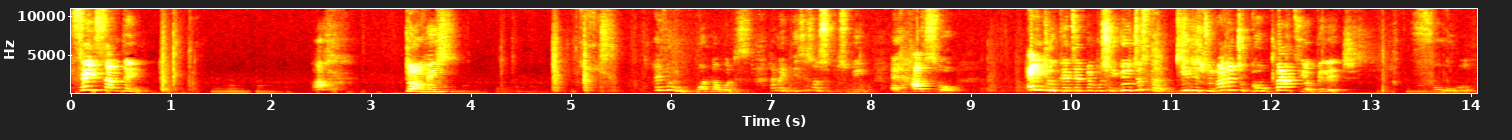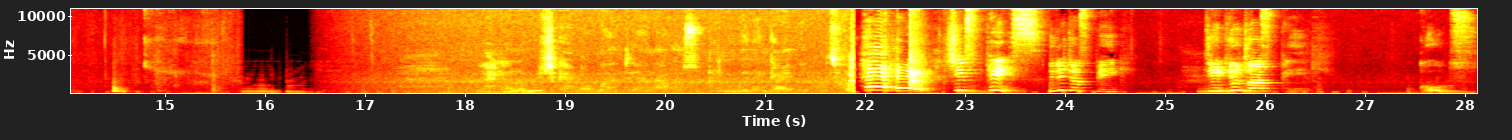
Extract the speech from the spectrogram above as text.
Say something. Ah, dummy. I even wonder what this is. I mean, this is not supposed to be a house for educated people. Should you just an idiot? Why don't you go back to your village? Fool. Don't know which kind of man they are now supposed to be when carry me. Hey, hey! She speaks. Did you just speak? Did you just speak? Goats.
